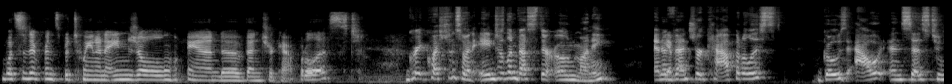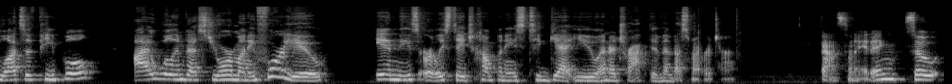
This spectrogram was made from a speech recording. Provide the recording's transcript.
What's the difference between an angel and a venture capitalist? Great question. So, an angel invests their own money and yep. a venture capitalist goes out and says to lots of people, I will invest your money for you in these early stage companies to get you an attractive investment return. Fascinating. So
